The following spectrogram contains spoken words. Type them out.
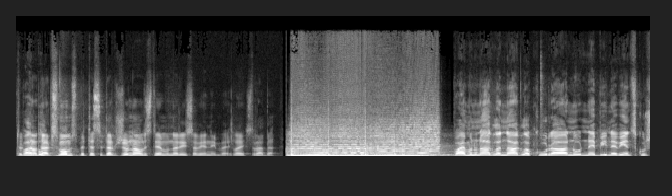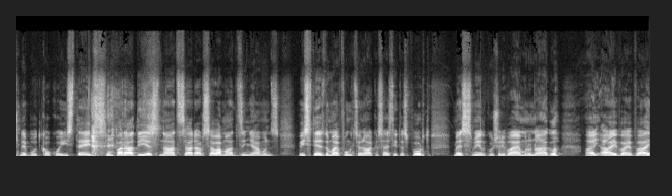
tur Varbūt. nav darbs mums, bet tas ir darbs žurnālistiem un arī savienībai, lai strādā. Vai man nagla, nagla, kurā nu, nebija neviens, kurš nebūtu kaut ko izteicis, parādījies, nācis ārā ar savām atziņām. Visi tie, es domāju, funkcionāli, kas saistīti ar sportu. Mēs esam ielikuši arī Vaimanu nagla, ai, ai, vai, vai.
